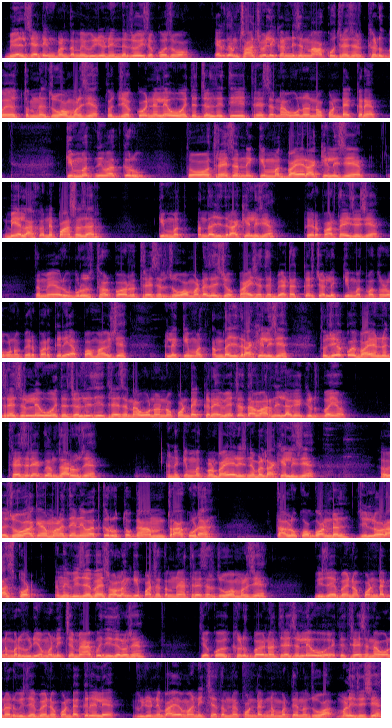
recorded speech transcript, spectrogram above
બેલ સેટિંગ પણ તમે વિડીયોની અંદર જોઈ શકો છો. એકદમ સાચવેલી કન્ડિશનમાં આખું થ્રેસર ખેડૂત ભાઈઓ તમને જોવા મળશે. તો જે કોઈને લેવું હોય તે જલ્દીથી થ્રેસરના ઓનરનો કોન્ટેક્ટ કરે. કિંમતની વાત કરું, તો થ્રેસરની કિંમત ભાઈએ રાખેલી છે બે લાખ અને પાંચ હજાર. કિંમત અંદાજિત રાખેલી છે. ફેરફાર થઈ જશે. તમે રૂબરૂ સ્થળ પર થ્રેસર જોવા માટે જઈશો ભાઈ સાથે બેઠક કરશો એટલે કિંમતમાં થોડો ઘણો ફેરફાર કરી આપવામાં આવી છે. એટલે કિંમત અંદાજિત રાખેલી છે. તો જે કોઈ ભાઈઓને થ્રેસર લેવું હોય તો જલ્દીથી થ્રેસરના ઓનરનો કોન્ટેક્ટ કરે. વેચાતા વાર નહીં લાગે ખેડૂત ભાઈઓ. થ્રેસર એકદમ સારું છે. અને કિંમત પણ ભાઈએ રિઝનેબલ રાખેલી છે. હવે જોવા કેવા મળે તેની વાત કરું તો ગામ ત્રાકુડા, તાલુકો ગોંડલ, જિલ્લો રાજકોટ અને વિજયભાઈ સોલંકી પાસે તમને આ થ્રેસર જોવા મળશે. વિજયભાઈનો કોન્ટેક્ટ નંબર વિડીયોમાં નીચે મેં આપી દીધેલો છે. જે કોઈ ખેડૂત ભાઈઓના થ્રેસર લેવું હોય, તે થ્રેસરના ઓનર વિજયભાઈનો કોન્ટેક્ટ કરી લે. વિડીયોની બાયોમાં નીચે તમને કોન્ટેક્ટ નંબર તેનો જોવા મળી જશે.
